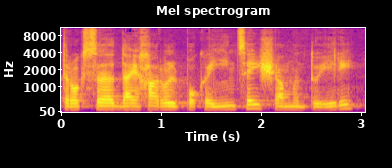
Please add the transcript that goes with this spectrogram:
te rog să dai harul pocăinței și a mântuirii.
